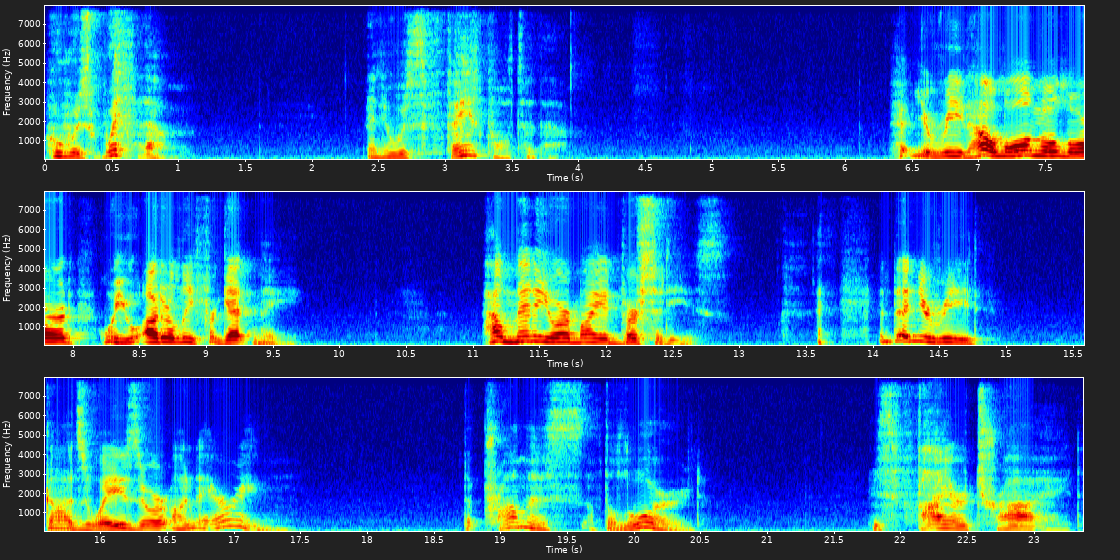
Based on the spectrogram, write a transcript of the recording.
who was with them and who was faithful to them. You read, How long, O Lord, will you utterly forget me? How many are my adversities? and then you read, God's ways are unerring. the promise of the Lord is fire tried.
